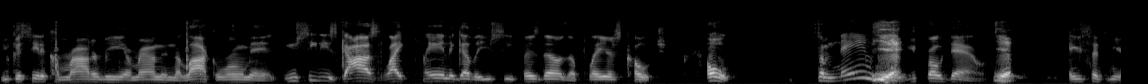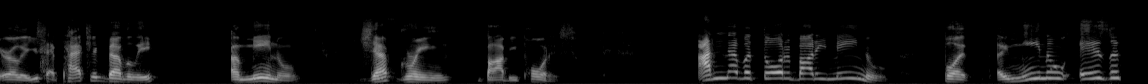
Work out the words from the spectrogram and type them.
you can see the camaraderie around in the locker room and you see these guys like playing together. You see Fizdale as a player's coach. Oh, some names Yeah. you wrote down. Yeah. And you sent to me earlier. You said Patrick Beverley, Aminu, Jeff Green, Bobby Portis. I never thought about Aminu, but Aminu is a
